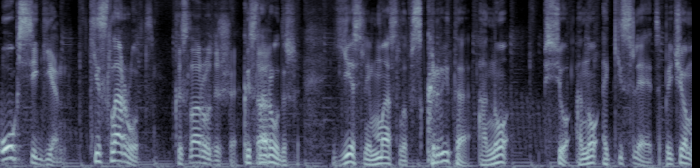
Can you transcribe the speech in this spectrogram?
оксиген, кислород, Кислородыше. кислородыши. Если масло вскрыто, оно все, оно окисляется. Причем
